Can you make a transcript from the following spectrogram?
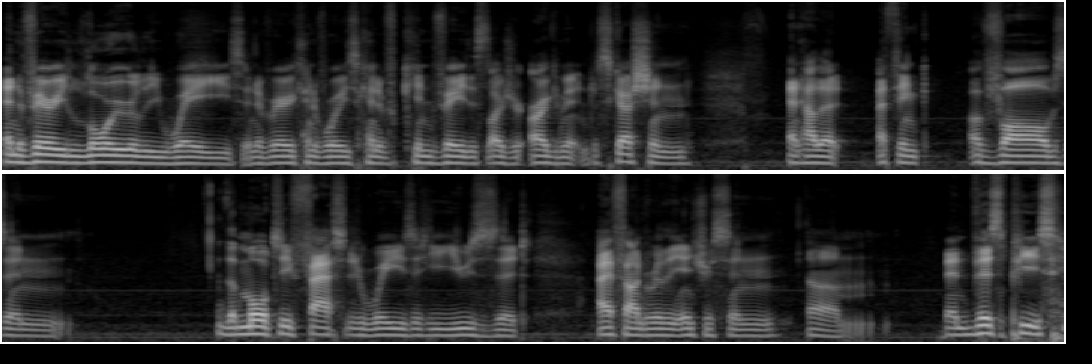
in a very lawyerly ways, in a very kind of ways kind of convey this larger argument and discussion, and how that I think evolves in the multifaceted ways that he uses it. I found really interesting. Um, and this piece,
